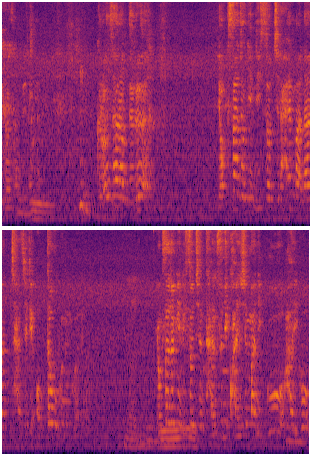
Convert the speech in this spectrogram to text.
이런 사람들이잖아요. 음, 그런 사람들은 역사적인 리서치를 할 만한 자질이 없다고 보는 거예요. 음, 역사적인 리서치는 단순히 관심만 있고 아 이거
